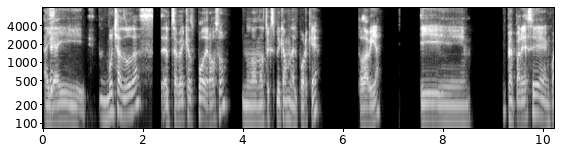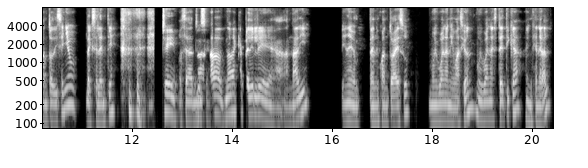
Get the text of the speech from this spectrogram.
Ahí eh. hay muchas dudas. Eh, se ve que es poderoso. No, no te explican el por qué todavía. Y me parece en cuanto a diseño excelente. Sí. o sea, nada, nada, que pedirle a, nadie. Tiene en cuanto a eso muy buena animación, muy buena estética en general.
